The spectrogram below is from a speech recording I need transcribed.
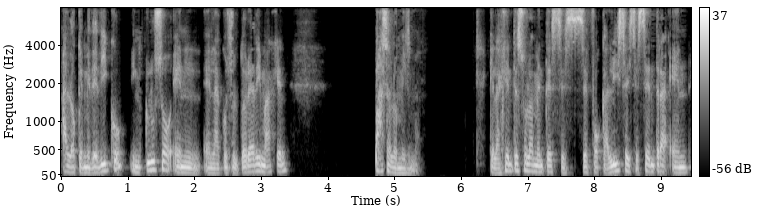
a lo que me dedico, incluso en, la consultoría de imagen, pasa lo mismo. Que la gente solamente se, focaliza y se centra en,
